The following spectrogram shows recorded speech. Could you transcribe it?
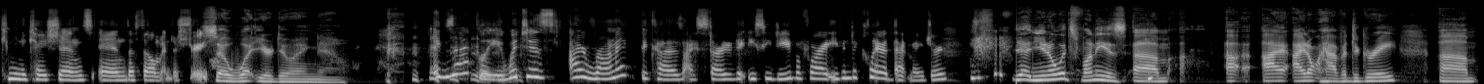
communications in the film industry. So what you're doing now. exactly, which is ironic because I started at ECG before I even declared that major. Yeah, you know what's funny is um, I, I don't have a degree. Um,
